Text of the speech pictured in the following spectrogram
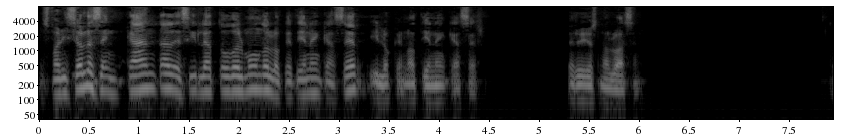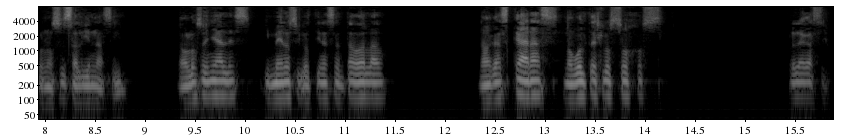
Los fariseos les encanta decirle a todo el mundo lo que tienen que hacer y lo que no tienen que hacer, pero ellos no lo hacen. ¿Conoces a alguien así? No lo señales, y menos si lo tienes sentado al lado. No hagas caras, no voltees los ojos. No le hagas así.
